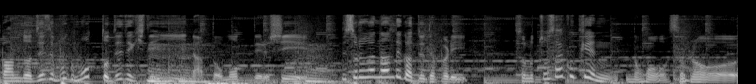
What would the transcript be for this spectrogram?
バンドは全然僕もっと出てきていいなと思ってるし、うん。でそれがなんでかっていうとやっぱり、その著作権の、その、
